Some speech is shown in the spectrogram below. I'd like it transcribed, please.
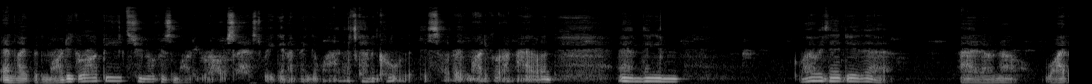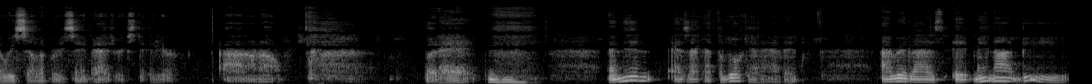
and like with Mardi Gras beads, you know, because Mardi Gras was last week, and I'm thinking, wow, that's kind of cool that they celebrate Mardi Gras in Ireland. And I'm thinking, why would they do that? I don't know. Why do we celebrate St. Patrick's Day here? I don't know. But hey. and then as I got to look at it, I realized it may not be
